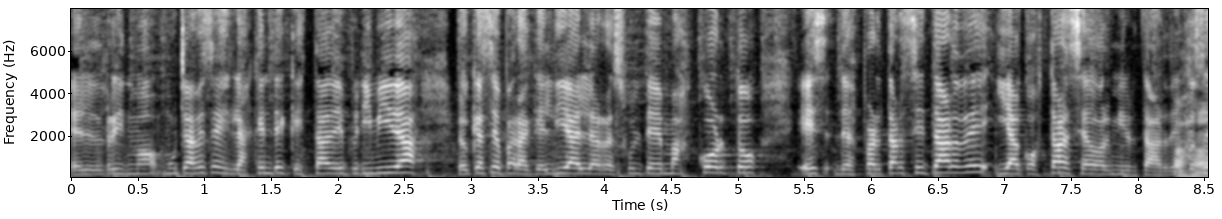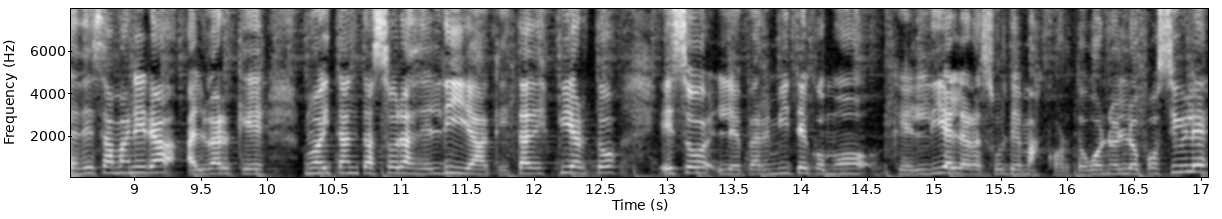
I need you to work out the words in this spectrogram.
el ritmo. Muchas veces la gente que está deprimida lo que hace para que el día le resulte más corto es despertarse tarde y acostarse a dormir tarde. Entonces de esa manera, al ver que no hay tantas horas del día que está despierto, eso le permite como que el día le resulte más corto. Bueno, en lo posible,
